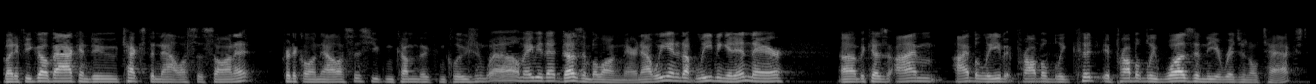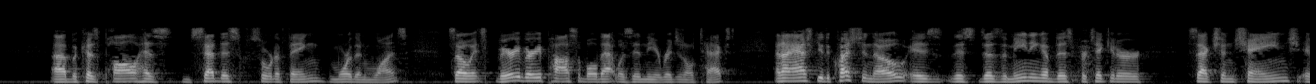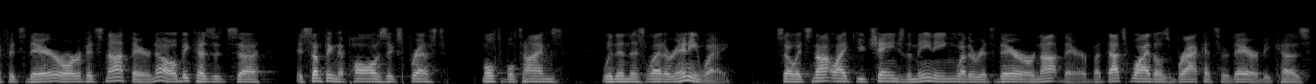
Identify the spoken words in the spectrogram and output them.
but if you go back and do text analysis on it critical analysis you can come to the conclusion well maybe that doesn't belong there now we ended up leaving it in there uh, because I'm I believe it probably could it probably was in the original text uh, because Paul has said this sort of thing more than once. So it's very, very possible that was in the original text. And I ask you the question though, is this, does the meaning of this particular section change if it's there or if it's not there? No, because it's, uh, it's something that Paul has expressed multiple times within this letter anyway. So it's not like you change the meaning whether it's there or not there. But that's why those brackets are there because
